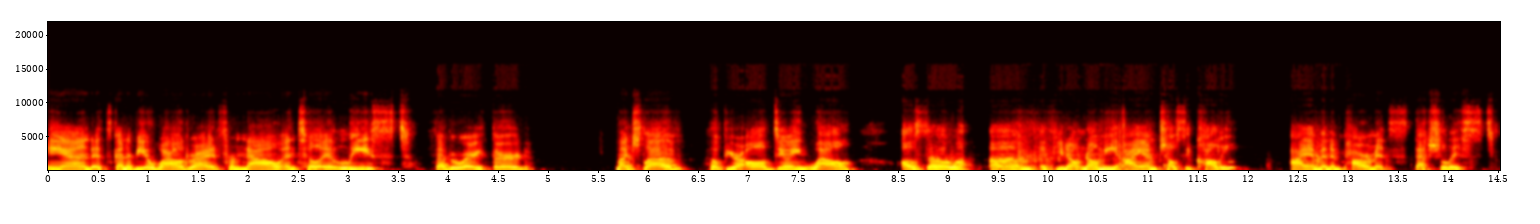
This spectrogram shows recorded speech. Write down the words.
and it's going to be a wild ride from now until at least February 3rd. Much love. Hope you're all doing well. Also, um, if you don't know me, I am Chelsea Collie. I am an empowerment specialist,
